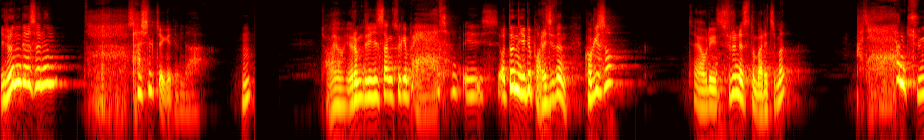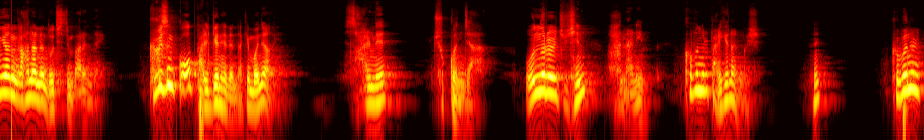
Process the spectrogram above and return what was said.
이런 데서는 다 사실적이 된다. 응? 좋아요. 여러분들이 일상 속에 매 어떤 일이 벌어지든 거기서 제가 우리 수련에서도 말했지만 가장 중요한 거 하나는 놓치지 말아야 돼. 그것은 꼭 발견해야 된다. 그게 뭐냐? 삶의 주권자, 오늘을 주신 하나님, 그분을 발견하는 것이. 네? 그분을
